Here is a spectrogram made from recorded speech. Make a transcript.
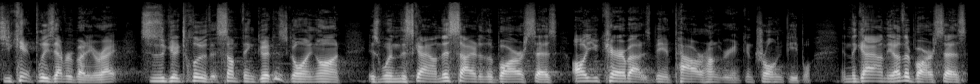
So you can't please everybody, right? This is a good clue that something good is going on, is when this guy on this side of the bar says, all you care about is being power hungry and controlling people. And the guy on the other bar says,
